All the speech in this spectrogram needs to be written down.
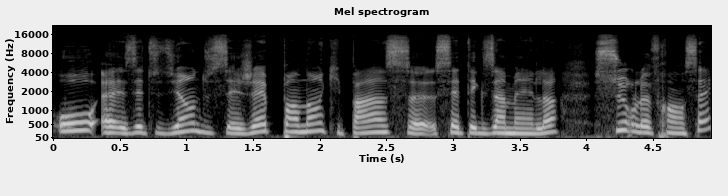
aux euh, étudiants du cégep pendant qu'ils passent cet examen-là sur le français?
